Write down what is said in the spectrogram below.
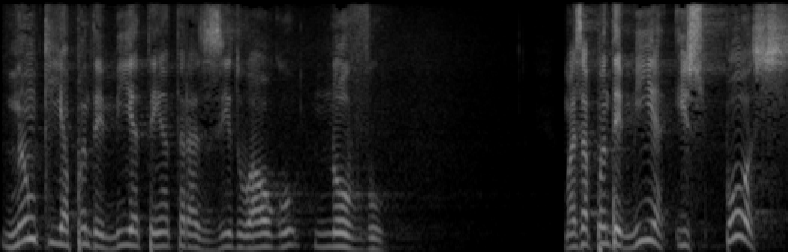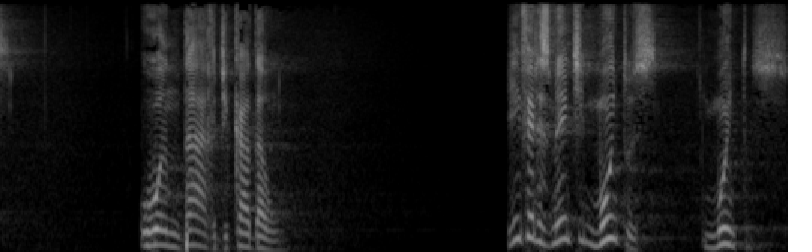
Não que a pandemia tenha trazido algo novo, mas a pandemia expôs o andar de cada um. Infelizmente, muitos, muitos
